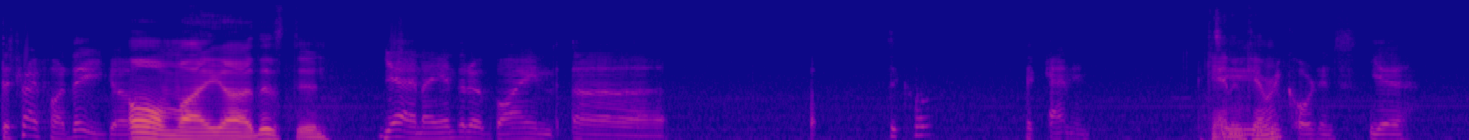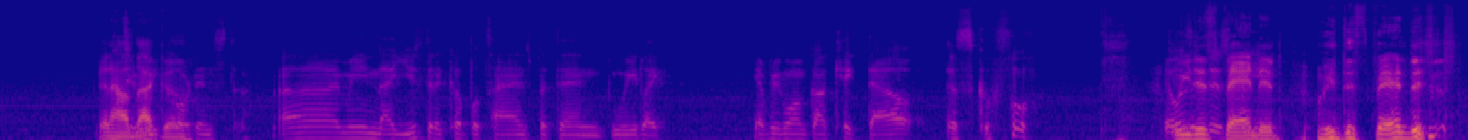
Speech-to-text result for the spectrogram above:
the tripod. There you go. Oh my god, this dude. Yeah, and I ended up buying uh what's it called? The Canon. Canon to camera? record and Yeah. And how'd that go? stuff. Uh, I mean, I used it a couple times, but then we like everyone got kicked out of school. We wasn't just me. disbanded. We disbanded.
